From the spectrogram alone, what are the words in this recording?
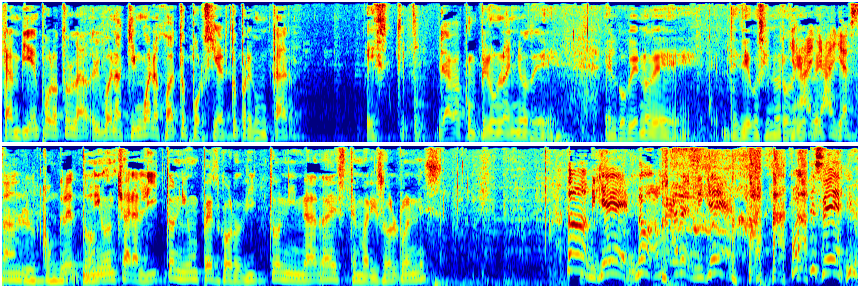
también por otro lado, y bueno, aquí en Guanajuato, por cierto, preguntar, este, ya va a cumplir un año de el gobierno de, de Diego ya, Rodríguez. ya, ya está en el Congreso. Ni un charalito, ni un pez gordito, ni nada, este Marisol Ruénes. No, Miguel, no, a ver, Miguel, ponte serio.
